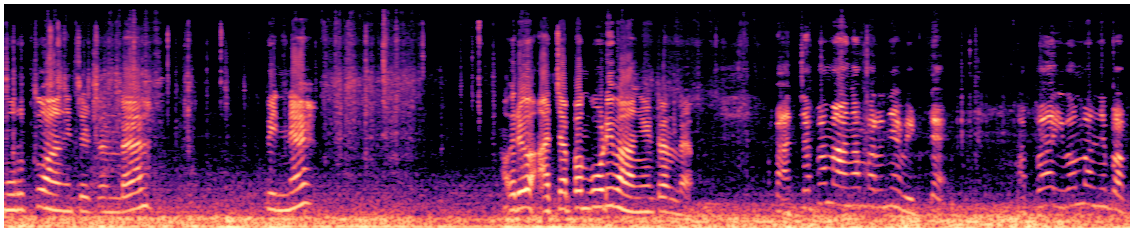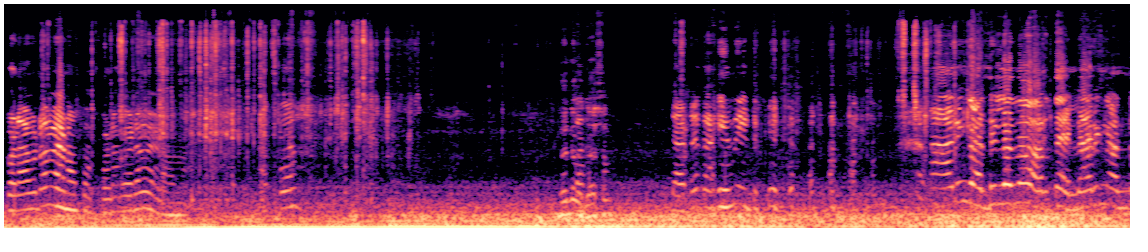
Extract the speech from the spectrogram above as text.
മുറുക്ക് വാങ്ങിച്ചിട്ടുണ്ട്. പിന്നെ ഒരു അച്ചപ്പം കൂടി വാങ്ങിയിട്ടുണ്ട്. അപ്പൊ അച്ചപ്പം വാങ്ങാൻ പറഞ്ഞ വിട്ട്. അപ്പൊ ഇവൻ പറഞ്ഞു പപ്പടവട വേണോ? പപ്പടവട വേണോന്ന്. അപ്പൊ ചേട്ടൻ കൈ നീട്ടി. ആരും കണ്ടില്ലെന്ന് വാർത്ത. എല്ലാരും കണ്ട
